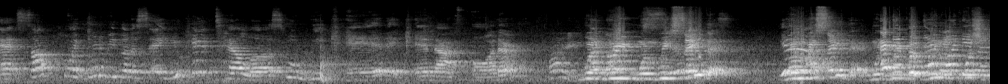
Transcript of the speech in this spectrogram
at some point, when are we going to say, you can't tell us who we can and cannot honor? Right. When Like, we when we say serious? that. When we say that. When And we, then, but we don't when push even-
